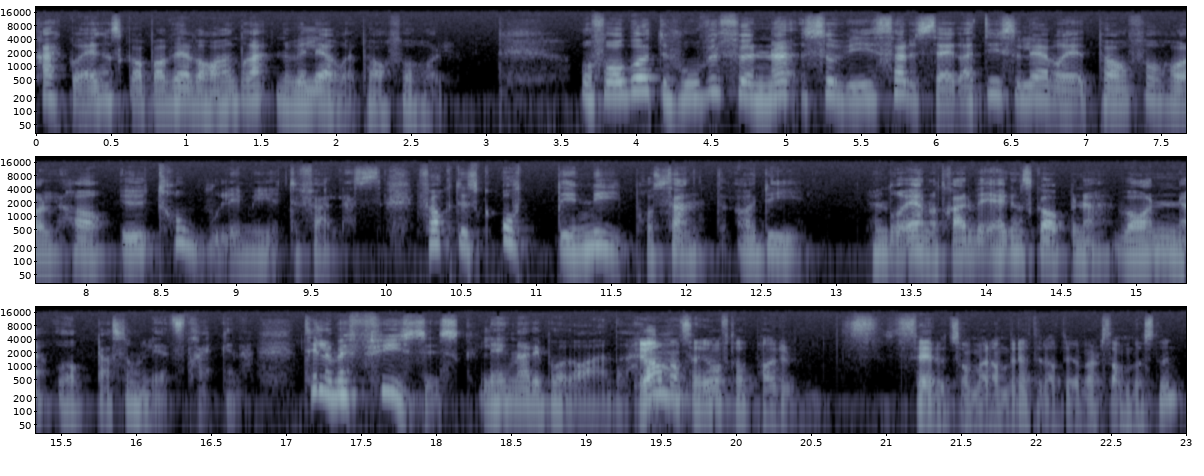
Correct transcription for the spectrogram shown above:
trekk og egenskaper ved hverandre når vi lever i parforhold. Og For å gå til hovedfunnet så viser det seg at de som lever i et parforhold, har utrolig mye til felles. Faktisk 89% av de 131 egenskapene, vanene og personlighetstrekkene. Til og med fysisk ligner de på hverandre. Ja, man ser jo ofte at par ser ut som hverandre etter at de har vært sammen en stund.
